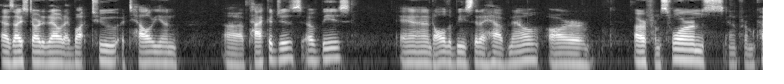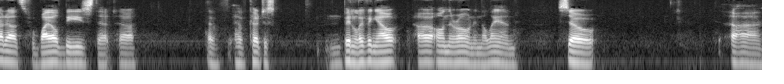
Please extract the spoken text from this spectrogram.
as I started out, I bought two Italian uh, packages of bees, and all the bees that I have now are are from swarms and from cutouts from wild bees that uh, have have just been living out uh, on their own in the land. So, uh,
